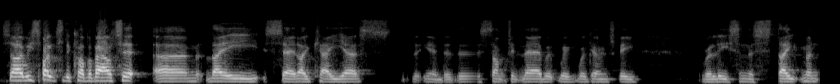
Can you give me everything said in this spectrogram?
So we spoke to the club about it. Um, they said, okay, yes, you know, there's something there, but we're, going to be releasing a statement.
